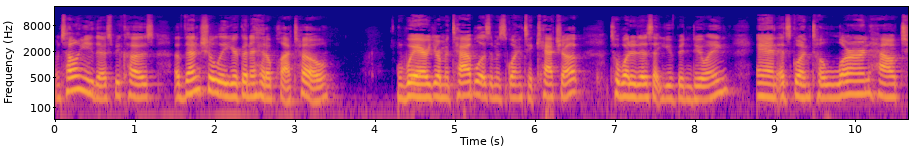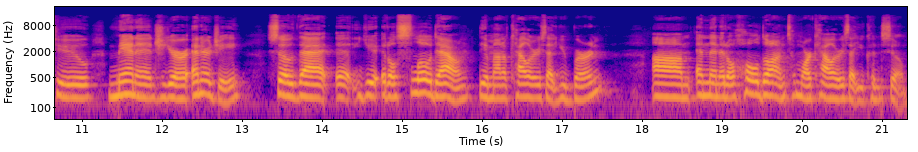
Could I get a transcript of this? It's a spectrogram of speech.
I'm telling you this because eventually you're going to hit a plateau where your metabolism is going to catch up to what it is that you've been doing and it's going to learn how to manage your energy so that it, you, it'll slow down the amount of calories that you burn um, and then it'll hold on to more calories that you consume.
